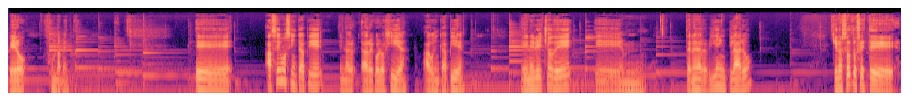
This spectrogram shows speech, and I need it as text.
pero, fundamental. Eh, hacemos hincapié en la agroecología hago hincapié en el hecho de em, tener bien claro que nosotros este,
